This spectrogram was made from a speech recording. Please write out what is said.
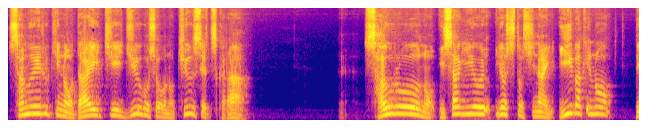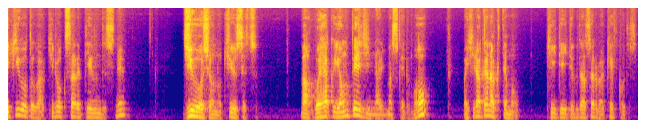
サムエル記の第一十五章の九節からサウロ王の潔しとしない言い訳の出来事が記録されているんですね。十五章の九節まあ504ページになりますけども、まあ、開かなくても聞いていてくだされば結構です。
